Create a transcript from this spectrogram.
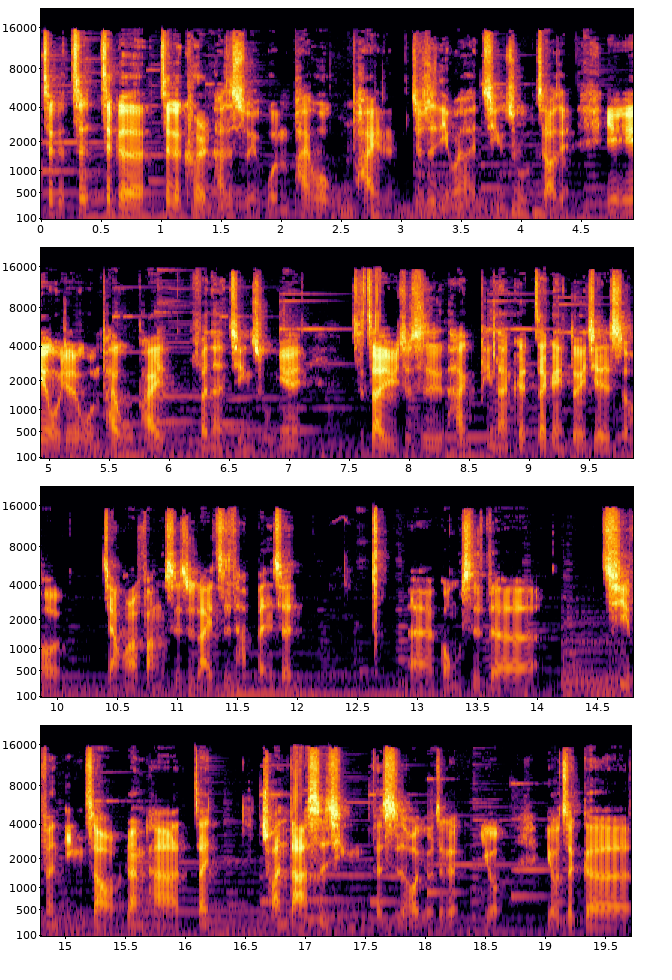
这个这这个这个客人他是属于文派或武派的，就是你会很清楚嗯知道这，因为因为我觉得文派武派分得很清楚，因为是在于就是他平常跟在跟你对接的时候讲话的方式，就来自他本身呃公司的气氛营造，让他在传达事情的时候有这个有有这个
